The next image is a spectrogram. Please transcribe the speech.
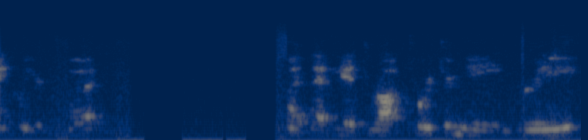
ankle, your foot. Let that head drop towards your knee. Breathe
